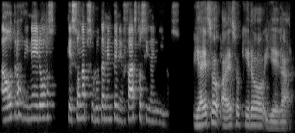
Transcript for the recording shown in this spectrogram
a otros dineros que son absolutamente nefastos y dañinos. Y a eso, a eso quiero llegar.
